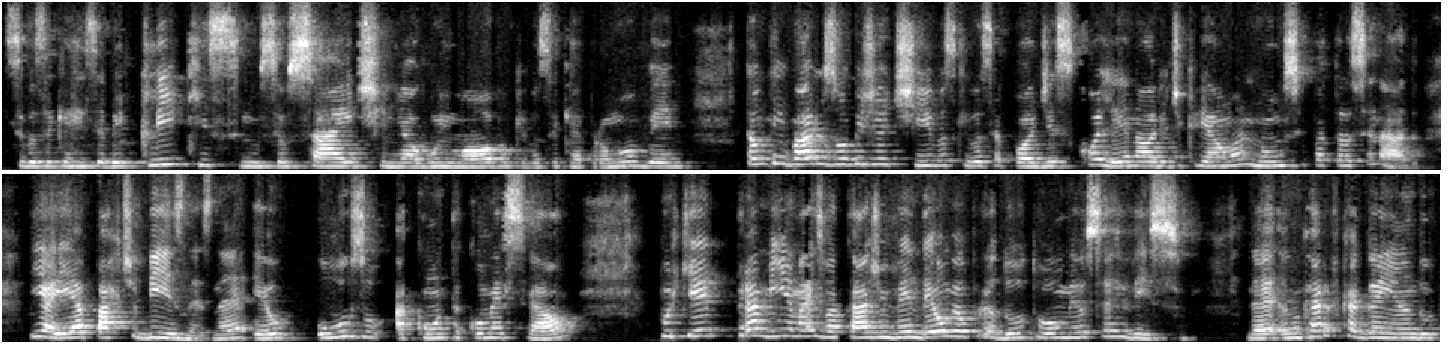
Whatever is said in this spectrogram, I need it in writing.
se você quer receber cliques no seu site, em algum imóvel que você quer promover. Então, tem vários objetivos que você pode escolher na hora de criar um anúncio patrocinado. E aí, a parte business, né? Eu uso a conta comercial porque para mim é mais vantagem vender o meu produto ou o meu serviço. Né? Eu não quero ficar ganhando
